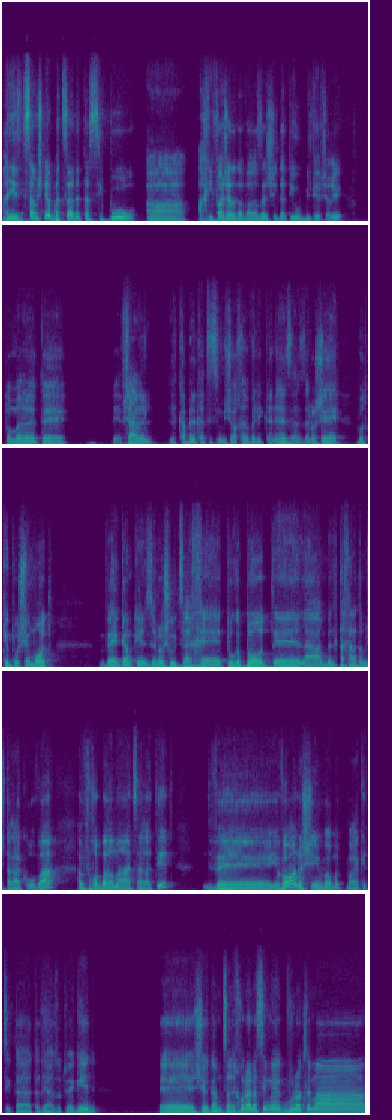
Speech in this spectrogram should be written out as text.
אני שם שנייה בצד את הסיפור האכיפה של הדבר הזה, שלדעתי הוא בלתי אפשרי. זאת אומרת, אפשר לקבל כרטיס ממישהו אחר ולהיכנס, אז זה לא שבודקים פה שמות, וגם כן, זה לא שהוא צריך to report לתחנת המשטרה הקרובה, אבל לפחות ברמה ההצהרתית, ויבואו אנשים, ועוד מעט ברק יציג את הדעה הזאת ויגיד, שגם צריך אולי לשים אה, גבולות למה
